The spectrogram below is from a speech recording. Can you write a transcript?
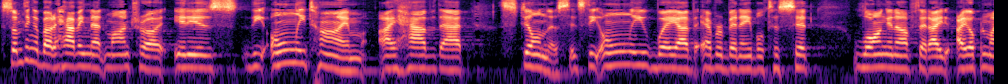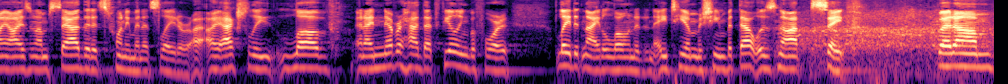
something about having that mantra, it is the only time I have that stillness. It's the only way I've ever been able to sit long enough that I, I open my eyes and I'm sad that it's 20 minutes later. I, I actually love, and I never had that feeling before, late at night alone at an ATM machine, but that was not safe. But, um,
